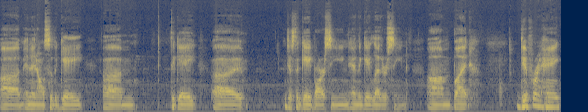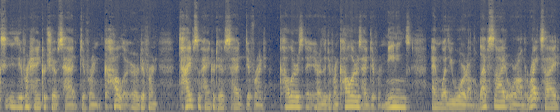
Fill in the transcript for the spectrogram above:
um, and then also the gay, um, the gay, uh, just the gay bar scene and the gay leather scene. Um, but different hanks, different handkerchiefs had different color or different types of handkerchiefs had different colors or the different colors had different meanings and whether you wore it on the left side or on the right side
